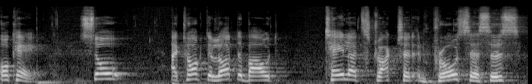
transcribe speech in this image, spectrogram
Okay, so I talked a lot about tailored, structured, and processes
